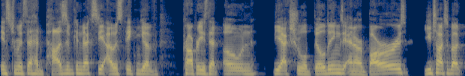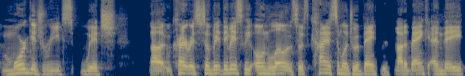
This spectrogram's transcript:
instruments that had positive convexity i was thinking of properties that own the actual buildings and are borrowers. You talked about mortgage reits which uh, credit risk so they basically own loans. So it's kind of similar to a bank but it's not a bank and they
